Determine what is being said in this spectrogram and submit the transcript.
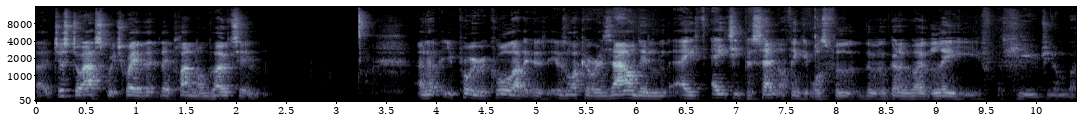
uh, just to ask which way that they planned on voting. And uh, you probably recall that it was, it was like a resounding 80%, I think it was, for that were going to vote leave. A huge number.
